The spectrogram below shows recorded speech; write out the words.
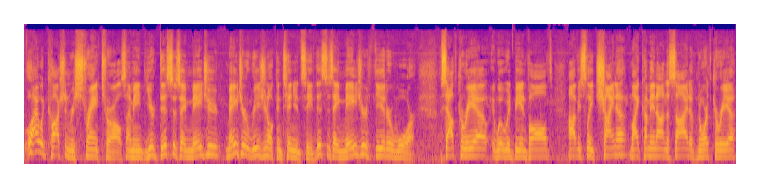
Well, I would caution restraint, Charles. I mean, this is a major, major regional contingency. This is a major theater war. South Korea would be involved. Obviously, China might come in on the side of North Korea.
